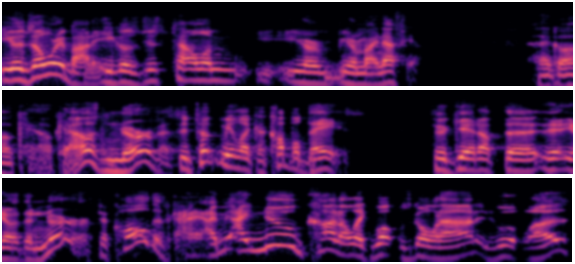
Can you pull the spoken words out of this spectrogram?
He goes, don't worry about it. He goes, just tell him you're, you're my nephew. And I go, okay, okay. I was nervous. It took me like a couple days to get up the, the, you know, the nerve to call this guy. I mean, I knew kind of like what was going on and who it was,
